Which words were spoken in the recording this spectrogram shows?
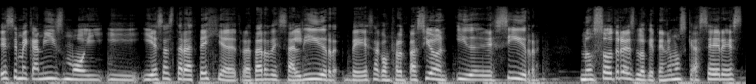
ese mecanismo y, esa estrategia de tratar de salir de esa confrontación y de decir, nosotros lo que tenemos que hacer es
